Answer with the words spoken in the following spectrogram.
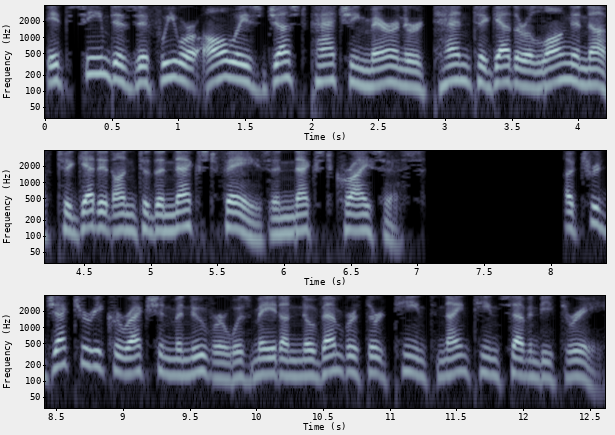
It seemed as if we were always just patching Mariner 10 together long enough to get it onto the next phase and next crisis. A trajectory correction maneuver was made on November 13, 1973.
